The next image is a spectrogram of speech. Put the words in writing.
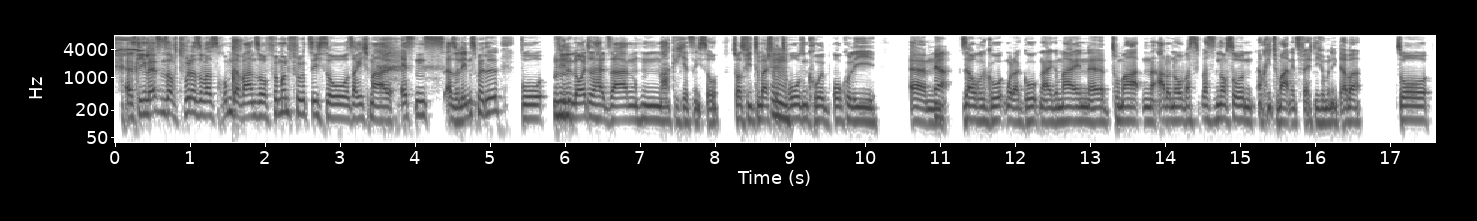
es ging letztens auf Twitter sowas rum, da waren so 45 so, sag ich mal, Essens-, also Lebensmittel, wo Mhm. viele Leute halt sagen, hm, mag ich jetzt nicht so. Sowas wie zum Beispiel Mhm. Rosenkohl, Brokkoli, ähm, Ja. saure Gurken oder Gurken allgemein, äh, Tomaten, I don't know, was, was ist noch so ein, okay, Tomaten jetzt vielleicht nicht unbedingt, aber so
